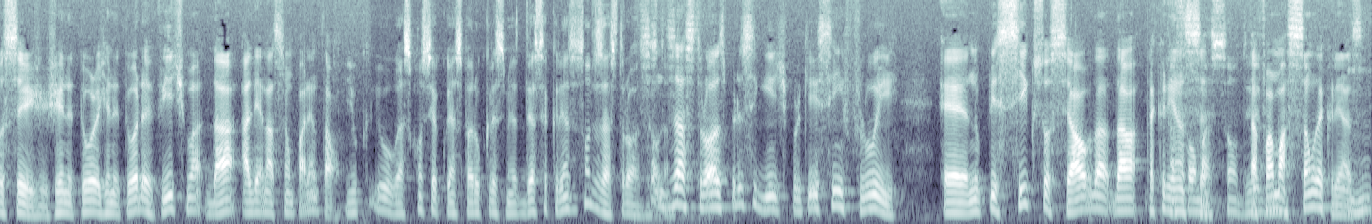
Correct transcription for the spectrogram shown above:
Ou seja, genitor genitora é vítima da alienação parental. E, o, e, as consequências para o crescimento dessa criança são desastrosas? São desastrosas pelo seguinte, porque isso influi é, no psicossocial da, da, da criança. A formação dele. Da formação da criança. Uhum.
